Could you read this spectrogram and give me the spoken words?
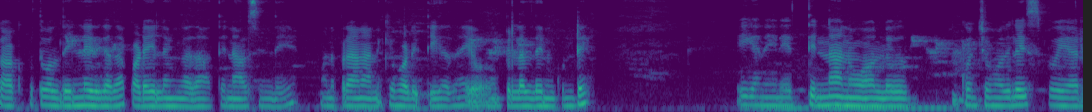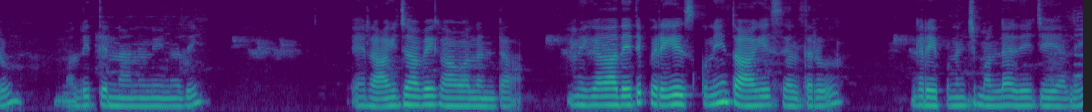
కాకపోతే వాళ్ళు తినలేదు కదా. పడేయలేం కదా. తినాల్సిందే. మన ప్రాణానికి పడుద్ది కదా. పిల్లలు తినుకుంటే. ఇక నేనైతే తిన్నాను. వాళ్ళు కొంచెం వదిలేసిపోయారు. మళ్ళీ తిన్నాను నేను అది. రాగి జావే కావాలంట. మిగతా అదైతే పెరిగేసుకుని తాగేసి వెళ్తారు. ఇంకా రేపు నుంచి మళ్ళీ అదే చేయాలి.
